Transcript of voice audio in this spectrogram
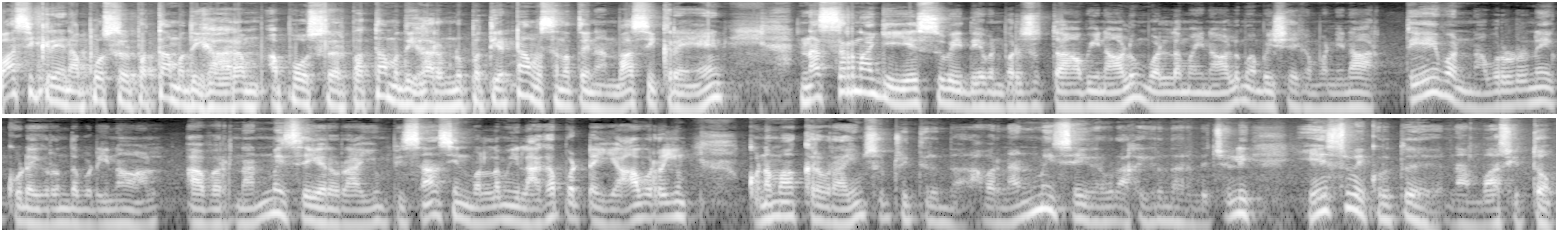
வாசிக்கிறேன் அப்போ சிலர் பத்தாம் அதிகாரம் அப்போ சிலர் பத்தாம் அதிகாரம் முப்பத்தி எட்டாம் வசனத்தை நான் வாசிக்கிறேன். நசரனாகிய இயேசுவை தேவன் பரிசுத்த ஆவினாலும் வல்லமையினாலும் அபிஷேகம் பண்ணினார். தேவன் அவருடனே கூட இருந்தபடினால் அவர் நன்மை செய்கிறவராயும் பிசாசின் வல்லமையில் அகப்பட்ட யாவரையும் குணமாக்குறவராயும் சுற்றித்திருந்தார். அவர் நன்மை செய்கிறவராக இருந்தார் என்று சொல்லி இயேசுவை குறித்து நாம் வாசித்தோம்.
